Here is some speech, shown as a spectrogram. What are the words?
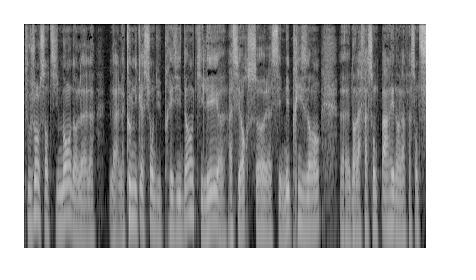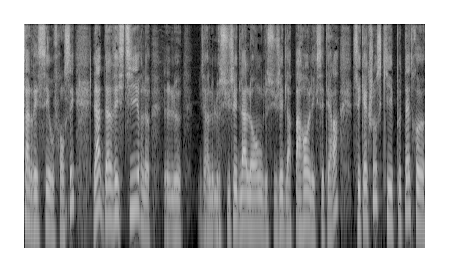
toujours le sentiment dans la, communication du président qu'il est assez hors sol, assez méprisant dans la façon de parler, dans la façon de s'adresser aux Français. Là, d'investir le, sujet de la langue, le sujet de la parole, etc., c'est quelque chose qui est peut-être euh,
